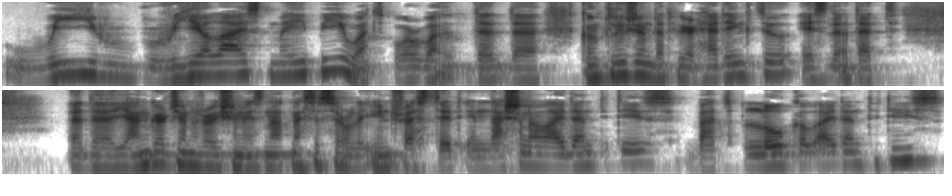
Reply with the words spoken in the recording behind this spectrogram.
we realized maybe what or what the the conclusion that we're heading to is that that uh, the younger generation is not necessarily interested in national identities, but local identities.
